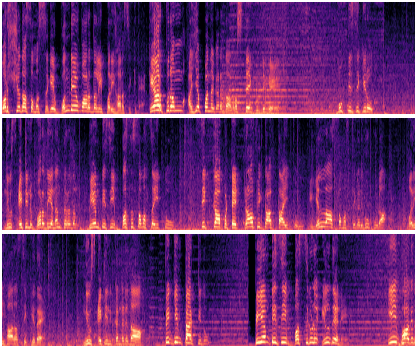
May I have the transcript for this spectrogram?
ವರ್ಷದ ಸಮಸ್ಯೆಗೆ ಒಂದೇ ವಾರದಲ್ಲಿ ಪರಿಹಾರ ಸಿಕ್ಕಿದೆ. ಕೆ ಆರ್ ಪುರಂ ಅಯ್ಯಪ್ಪನಗರದ ರಸ್ತೆ ಗುಂಡಿಗೆ ಮುಕ್ತಿ ಸಿಕ್ಕಿರೋದು. ನ್ಯೂಸ್ ಏಟಿನ್ ವರದಿಯ ನಂತರದಲ್ಲಿ ಬಿಎಂಟಿಸಿ ಬಸ್ ಸಮಸ್ಯೆ ಇತ್ತು. ಸಿಕ್ಕಾಪಟ್ಟೆ ಟ್ರಾಫಿಕ್ ಆಗ್ತಾ ಇತ್ತು. ಎಲ್ಲ ಸಮಸ್ಯೆಗಳಿಗೂ ಕೂಡ ಪರಿಹಾರ ಸಿಕ್ಕಿದೆ. ನ್ಯೂಸ್ ಏಟಿನ್ ಕನ್ನಡದ ಬಿಗ್ ಇಂಪ್ಯಾಕ್ಟ್ ಇದು. ಬಿಎಂಟಿಸಿ ಬಸ್ಗಳು ಇಲ್ಲದೇನೆ ಈ ಭಾಗದ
